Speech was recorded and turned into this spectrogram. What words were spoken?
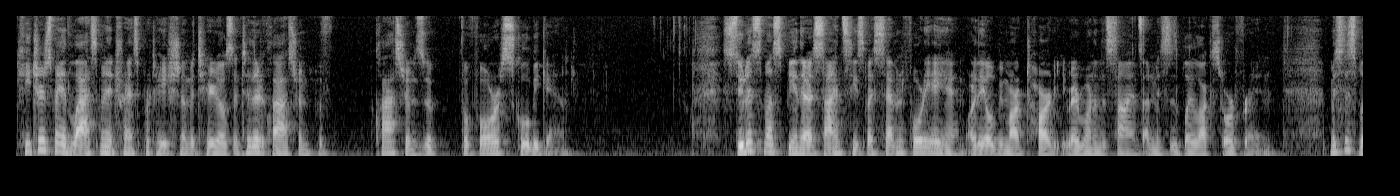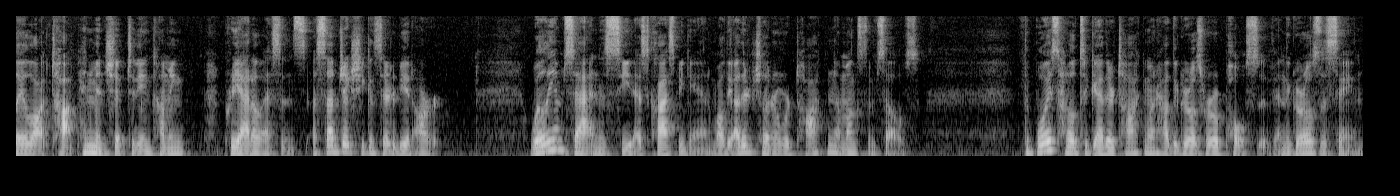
Teachers made last minute transportation of materials into their classrooms, classrooms before school began. Students must be in their assigned seats by 7:40 a.m. or they will be marked tardy, read one of the signs on Mrs. Blaylock's door frame. Mrs. Blaylock taught penmanship to the incoming pre-adolescents, a subject she considered to be an art. William sat in his seat as class began, while the other children were talking amongst themselves. The boys huddled together, talking about how the girls were repulsive, and the girls the same.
